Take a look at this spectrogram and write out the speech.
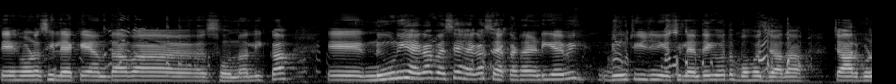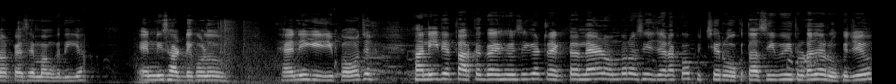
ਤੇ ਹੁਣ ਅਸੀਂ ਲੈ ਕੇ ਆਂਦਾ ਵਾ ਸੋਨਾਲੀਕਾ ਇਹ ਨਿਊ ਨਹੀਂ ਹੈਗਾ ਵੈਸੇ ਹੈਗਾ ਸੈਕੰਡ ਹੈਂਡ ਹੀ ਹੈ ਵੀ। ਨਿਊ ਚੀਜ਼ ਨਹੀਂ ਅਸੀਂ ਲੈਂਦੇ ਕਿ ਉਹ ਤਾਂ ਬਹੁਤ ਜ਼ਿਆਦਾ ਚਾਰ ਗੁਣਾ ਪੈਸੇ ਮੰਗਦੀ ਆ। ਇੰਨੀ ਸਾਡੇ ਕੋਲ ਹੈ ਨਹੀਂ ਗੀ ਜੀ, ਪਹੁੰਚ। ਹਨੀ ਤੇ ਤਰਕ ਗਏ ਹੋਏ ਸੀਗੇ ਟਰੈਕਟਰ ਲੈਣ ਉਹਨਾਂ ਨੂੰ ਅਸੀਂ ਜਰਾ ਕੋ ਪਿੱਛੇ ਰੋਕਤਾ ਸੀ ਵੀ ਥੋੜਾ ਜਿਹਾ ਰੁਕ ਜਿਓ।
